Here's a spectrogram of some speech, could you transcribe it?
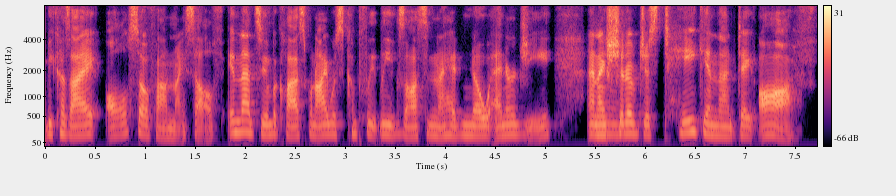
because I also found myself in that Zumba class when I was completely exhausted and I had no energy and mm. I should have just taken that day off.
